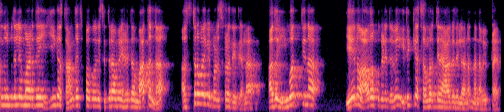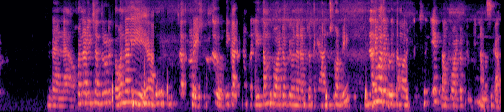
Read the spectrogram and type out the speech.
ಸಂದರ್ಭದಲ್ಲಿ ಮಾಡದೆ ಈಗ ಸಾಂದರ್ಭಿಕವಾಗಿ ಸಿದ್ದರಾಮಯ್ಯ ಹೇಳಿದ ಮಾತನ್ನ ಅಸ್ತ್ರವಾಗಿ ಬಳಸ್ಕೊಳ್ಳೋದಿದೆಯಲ್ಲ, ಅದು ಇವತ್ತಿನ ಏನು ಆರೋಪಗಳಿದಾವೆ, ಇದಕ್ಕೆ ಸಮರ್ಥನೆ ಆಗೋದಿಲ್ಲ ಅನ್ನೋದು ನನ್ನ ಅಭಿಪ್ರಾಯ. ಆ, ಹೊನ್ನಾಳಿ ಚಂದ್ರು ಹೊನ್ನಾಳಿ ಆ, ಚಂದ್ರೇಶ್ ಇಷ್ಟು ಈ ಕಾರ್ಯಕ್ರಮದಲ್ಲಿ ತಮ್ಮ ಪಾಯಿಂಟ್ ಆಫ್ ವ್ಯೂ ನಮ್ಮ ಜೊತೆಗೆ ಹಂಚ್ಕೊಂಡ್ರಿ. ಧನ್ಯವಾದಗಳು ತಮ್ಮ ವಿಶ್ಲೇಷಣೆಗೆ ತಮ್ಮ ಪಾಯಿಂಟ್ ಆಫ್ ವ್ಯೂಗೆ ನಮಸ್ಕಾರ.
